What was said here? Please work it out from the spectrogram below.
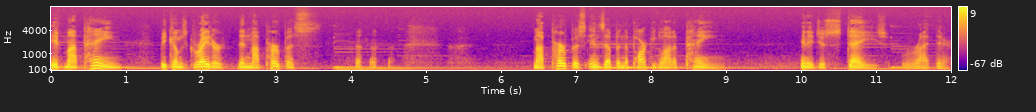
if my pain becomes greater than my purpose, my purpose ends up in the parking lot of pain and it just stays right there.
